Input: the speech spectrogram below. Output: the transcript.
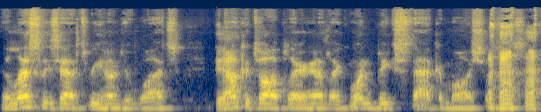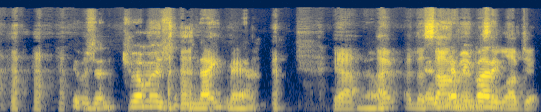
The Leslie's have 300 watts. The Yeah. guitar player had like one big stack of Marshalls. it was a drummer's nightmare. Yeah, You know? I, the And sound man must have everybody- loved it.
